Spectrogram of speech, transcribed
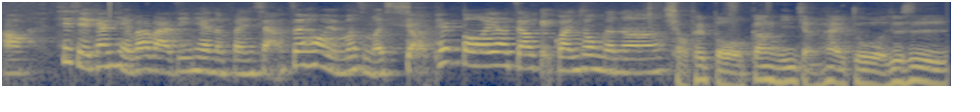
好，谢谢干铁爸爸今天的分享。最后有没有什么小 paper 要交给观众的呢？小 paper 刚刚已经讲太多了，就是。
